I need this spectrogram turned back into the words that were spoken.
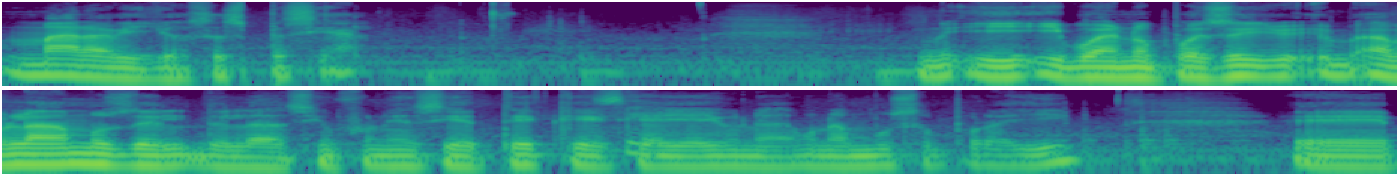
maravillosa, especial. Y, y bueno, pues eh, hablábamos de, de la Sinfonía 7, que, Sí. que ahí hay una, una musa por allí. Eh,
